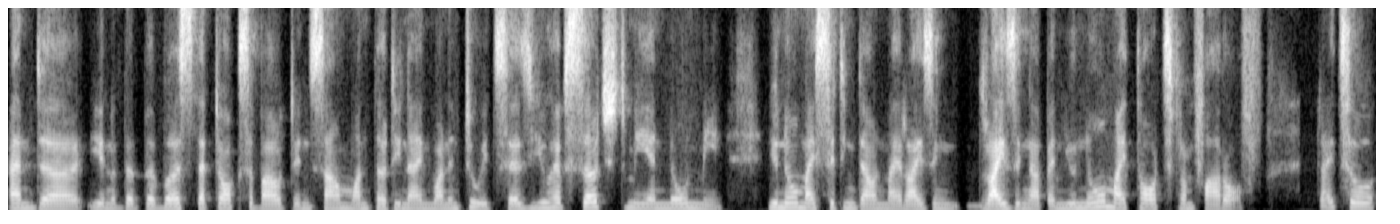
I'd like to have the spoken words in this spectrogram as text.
And uh, you know the, the verse that talks about in psalm 139 1 and 2 it says you have searched me and known me you know my sitting down my rising rising up and you know my thoughts from far off right? So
